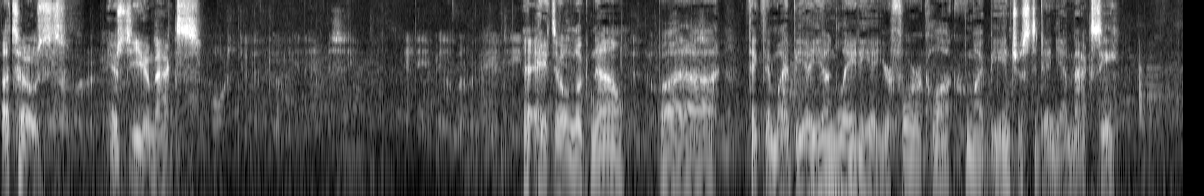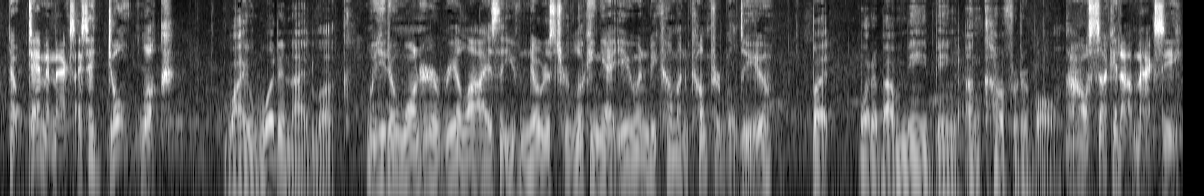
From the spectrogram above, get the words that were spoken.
A toast. Here's to you, Max. Hey, don't look now, but uh, I think there might be a young lady at your four o'clock who might be interested in you, Maxie. No, damn it, Max! I said don't look. Why wouldn't I look? Well, you don't want her to realize that you've noticed her looking at you and become uncomfortable, do you? But what about me being uncomfortable? Oh, suck it up, Maxie.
